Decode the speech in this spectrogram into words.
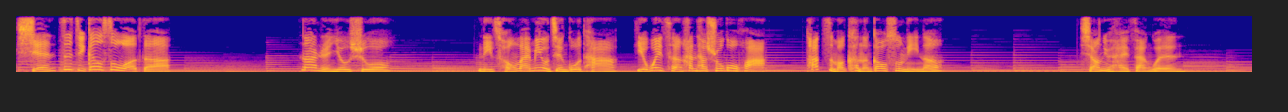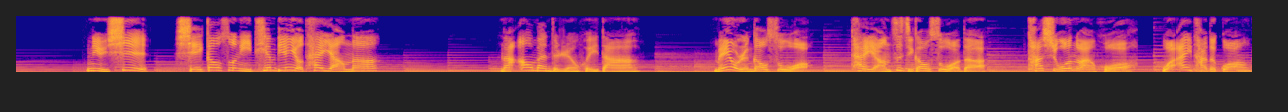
神自己告诉我的。”那人又说：“你从来没有见过他，也未曾和他说过话，他怎么可能告诉你呢？”小女孩反问：“女士。”谁告诉你天边有太阳呢？那傲慢的人回答：“没有人告诉我，太阳自己告诉我的。它使我暖和，我爱它的光。”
